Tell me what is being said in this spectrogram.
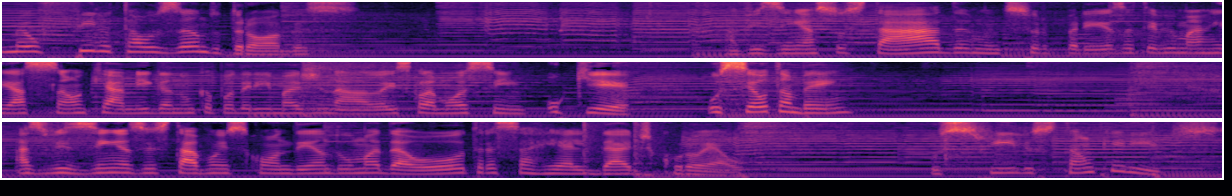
Meu filho está usando drogas. A vizinha, assustada, muito surpresa, teve uma reação que a amiga nunca poderia imaginar. Ela exclamou assim: O quê? O seu também? As vizinhas estavam escondendo uma da outra essa realidade cruel. Os filhos tão queridos,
